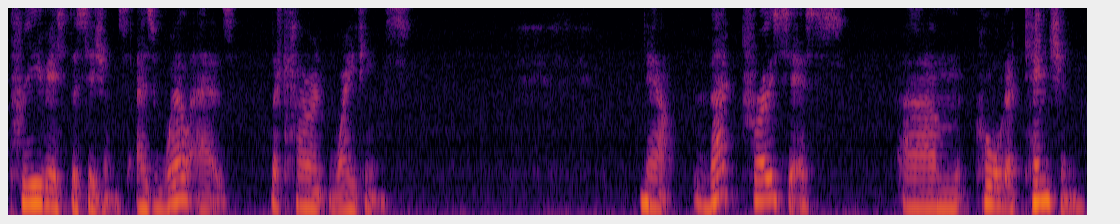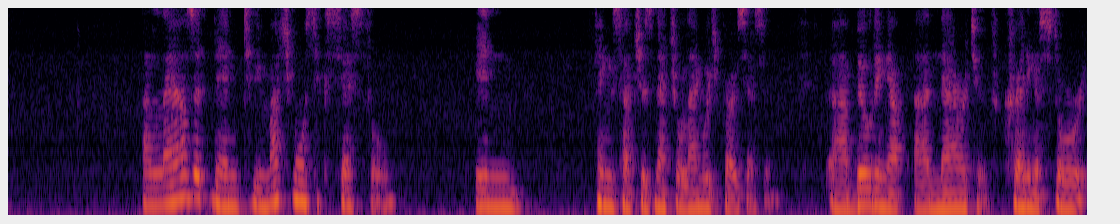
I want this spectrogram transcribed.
previous decisions as well as the current weightings. Now, that process um, called attention allows it then to be much more successful in things such as natural language processing, uh, building up a narrative, creating a story,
